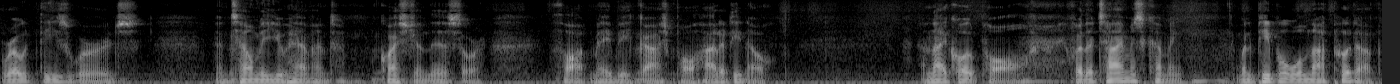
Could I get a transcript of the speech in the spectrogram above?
wrote these words. And tell me you haven't questioned this or thought maybe, gosh, Paul, how did he know? And I quote Paul For the time is coming when people will not put up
